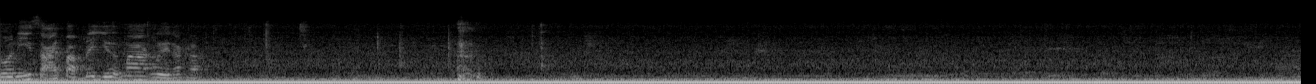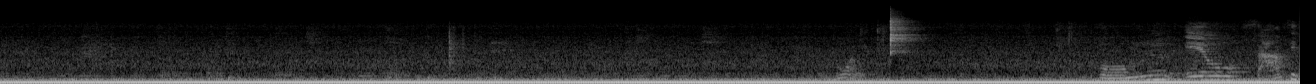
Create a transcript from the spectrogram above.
ตัวนี้สายปรับได้เยอะมากเลยนะครับ ผมเอวสามสิบ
